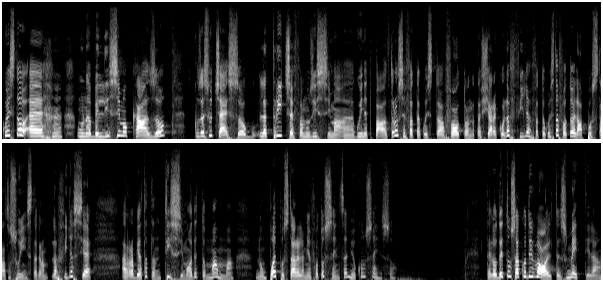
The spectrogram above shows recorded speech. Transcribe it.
questo è un bellissimo caso. Cos'è successo? L'attrice famosissima eh, Gwyneth Paltrow si è fatta questa foto, è andata a sciare con la figlia, ha fatto questa foto e l'ha postata su Instagram. La figlia si è arrabbiata tantissimo, ha detto mamma non puoi postare la mia foto senza il mio consenso. Te l'ho detto un sacco di volte, smettila.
